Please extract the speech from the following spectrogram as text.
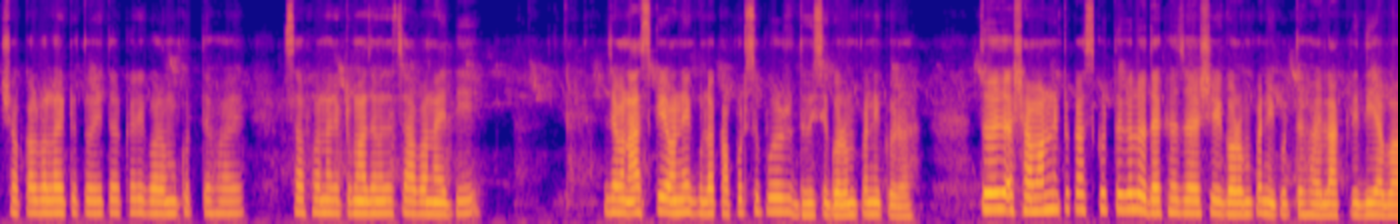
সকালবেলা একটু তরি তরকারি গরম করতে হয়। সাফানার একটু মাঝে মাঝে চা বানাই দিই। যেমন আজকে অনেকগুলা কাপড় চোপড় ধুইছি গরম পানি করা তো সামান্য একটু কাজ করতে গেলেও দেখা যায় সেই গরম পানি করতে হয়, লাকড়ি দিয়ে বা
